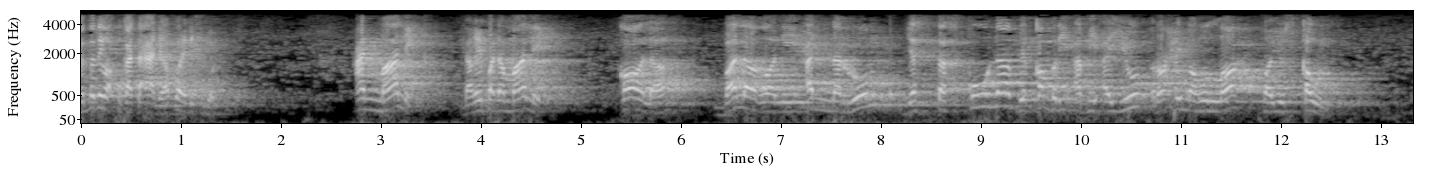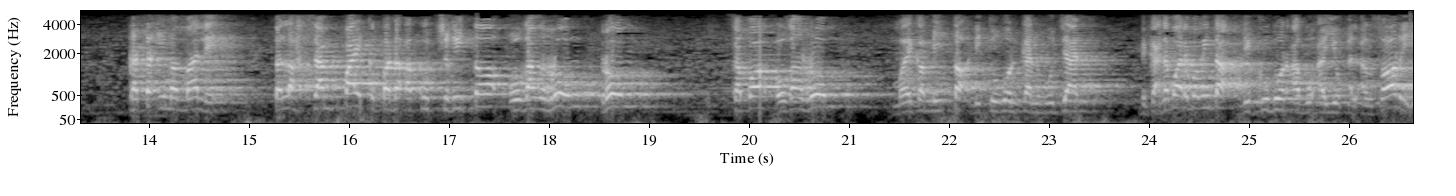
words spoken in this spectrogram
tuan-tuan tengok perkataan dia apa yang disebut. An Malik daripada Malik qala balaghani anna rum yastasquna biqabri abi ayyub rahimahullah fayusqaun. Kata imam malik telah sampai kepada aku cerita orang rum rum siapa? Orang rum mereka minta diturunkan hujan. Dekat siapa mereka minta? Di kubur abu ayyub al-ansari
